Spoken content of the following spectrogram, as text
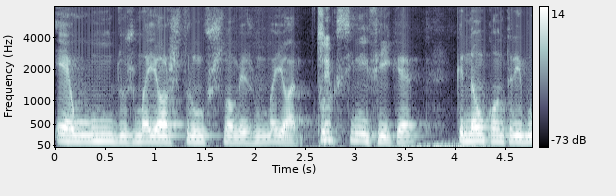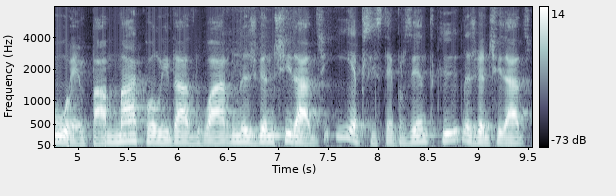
é um dos maiores trunfos, se não mesmo o maior. Porque Sim. significa que não contribuem para a má qualidade do ar nas grandes cidades. E é preciso ter presente que nas grandes cidades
